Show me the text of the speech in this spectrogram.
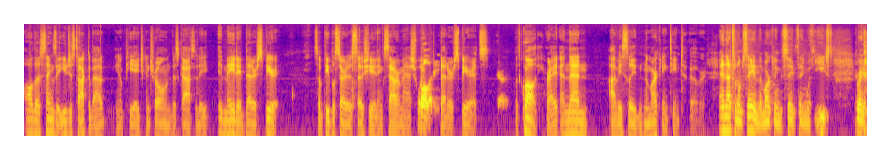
all those things that you just talked about, you know, pH control and viscosity, it made a better spirit. So people started associating sour mash with Quality. better spirits with quality, right? And then obviously the marketing team took over. And that's what I'm saying. The marketing, the same thing with yeast, right?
